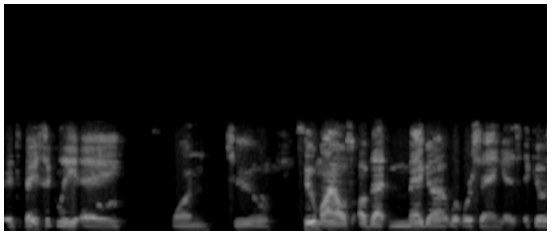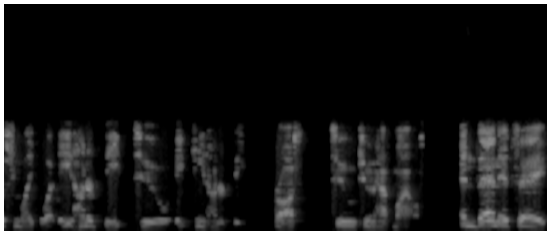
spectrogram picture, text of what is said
it's basically a one, two, two miles of that mega. What we're saying is it goes from like what 800 feet to 1800 feet across to two and a half miles, and then it's a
